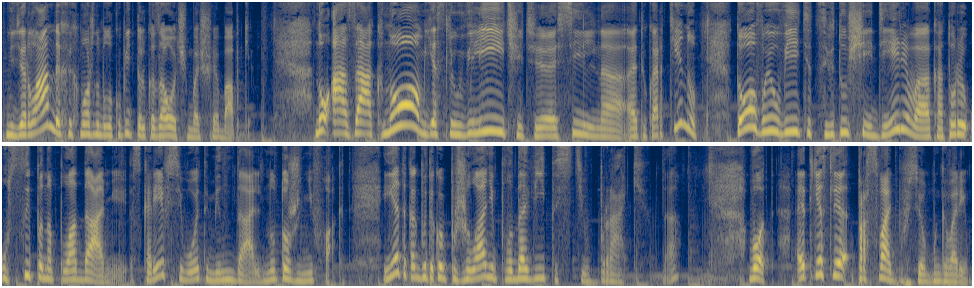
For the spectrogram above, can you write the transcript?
в Нидерландах. Их можно было купить только за очень большие бабки. Ну а за окном, если увеличить э, сильно эту картину, то вы увидите цветущее дерево, которое усыпано плодами. Скорее всего, это миндаль, но тоже не факт. И это как бы такое пожелание плодовитости в браке да? Вот, это если про свадьбу все мы говорим.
